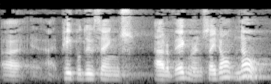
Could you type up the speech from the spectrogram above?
Uh, people do things out of ignorance. They don't know.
